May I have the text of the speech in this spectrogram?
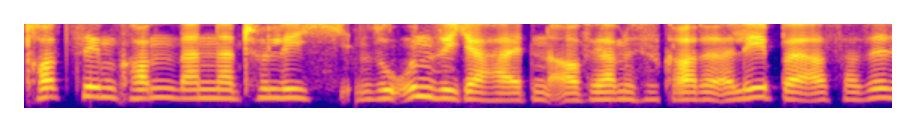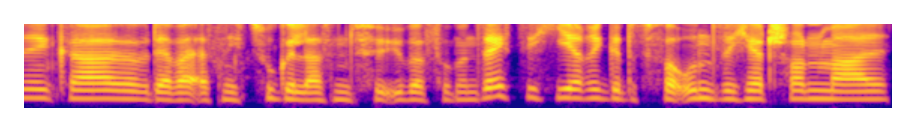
Trotzdem kommen dann natürlich so Unsicherheiten auf. Wir haben es jetzt gerade erlebt bei AstraZeneca, der war erst nicht zugelassen für über 65-Jährige, das verunsichert schon mal.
